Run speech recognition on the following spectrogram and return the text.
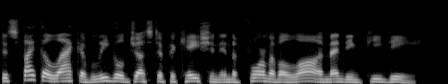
Despite the lack of legal justification in the form of a law amending P.D.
